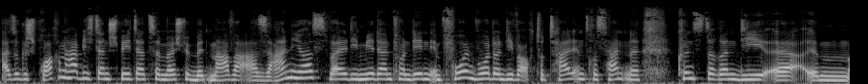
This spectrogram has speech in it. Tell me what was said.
Also gesprochen habe ich dann später zum Beispiel mit Marva Arsanios, weil die mir dann von denen empfohlen wurde und die war auch total interessant. Eine Künstlerin, die äh, im,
